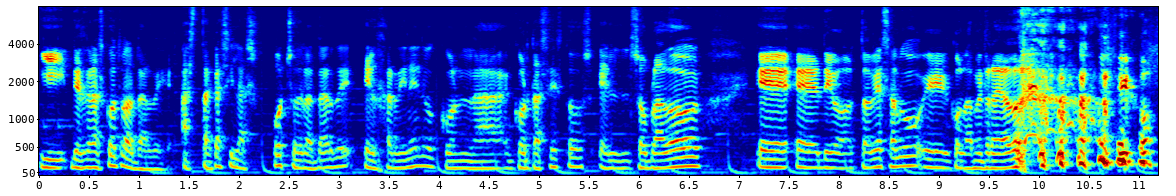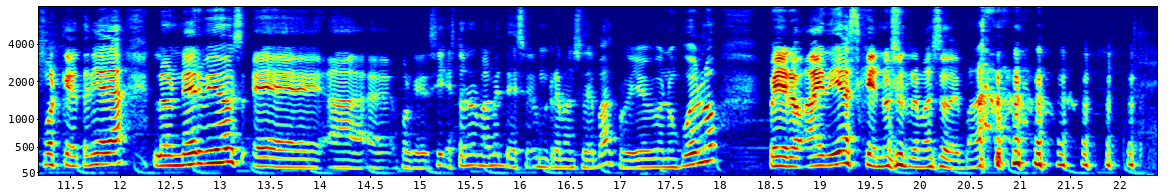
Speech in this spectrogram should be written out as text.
Y desde las 4 de la tarde hasta casi las 8 de la tarde, el jardinero con la cortasestos, el soplador. Eh, eh, digo, todavía salgo eh, con la ametralladora. digo, porque tenía ya los nervios. porque sí, esto normalmente es un remanso de paz, porque yo vivo en un pueblo, pero hay días que no es un remanso de paz.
